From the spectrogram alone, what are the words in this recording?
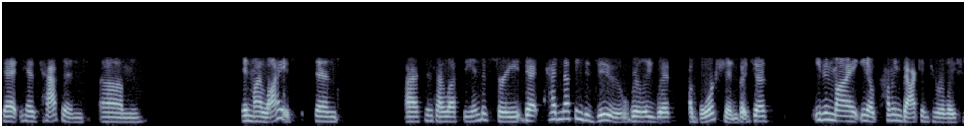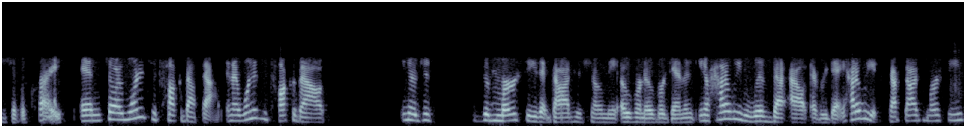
that has happened um, in my life since uh, since I left the industry that had nothing to do really with abortion, but just even my, you know, coming back into relationship with Christ. And so I wanted to talk about that. And I wanted to talk about, you know, just the mercy that God has shown me over and over again. And, you know, how do we live that out every day? How do we accept God's mercies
